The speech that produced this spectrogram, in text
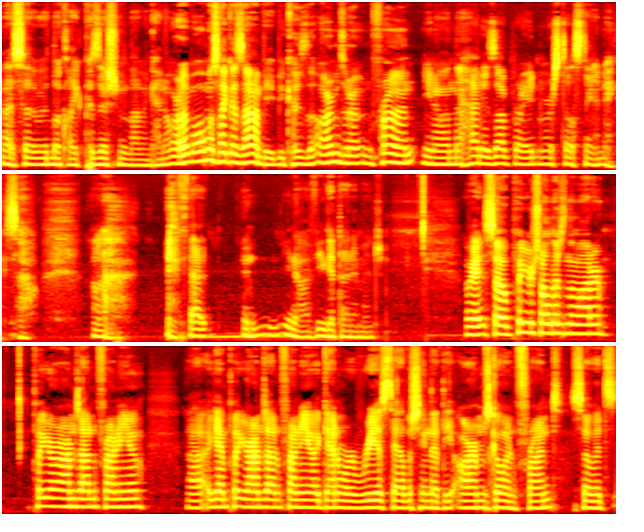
Uh, so it would look like position 11 kind of, or almost like a zombie because the arms are out in front, you know, and the head is upright and we're still standing. So uh, if that, and, you know, if you get that image. Okay, so put your shoulders in the water, put your arms out in front of you. Uh, again, put your arms out in front of you. Again, we're reestablishing that the arms go in front. So it's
